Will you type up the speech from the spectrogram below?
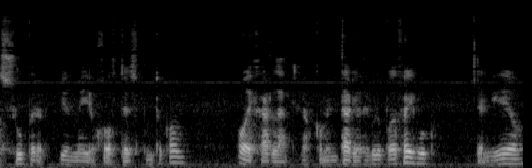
super hostels.com o dejarla en los comentarios del grupo de Facebook del video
